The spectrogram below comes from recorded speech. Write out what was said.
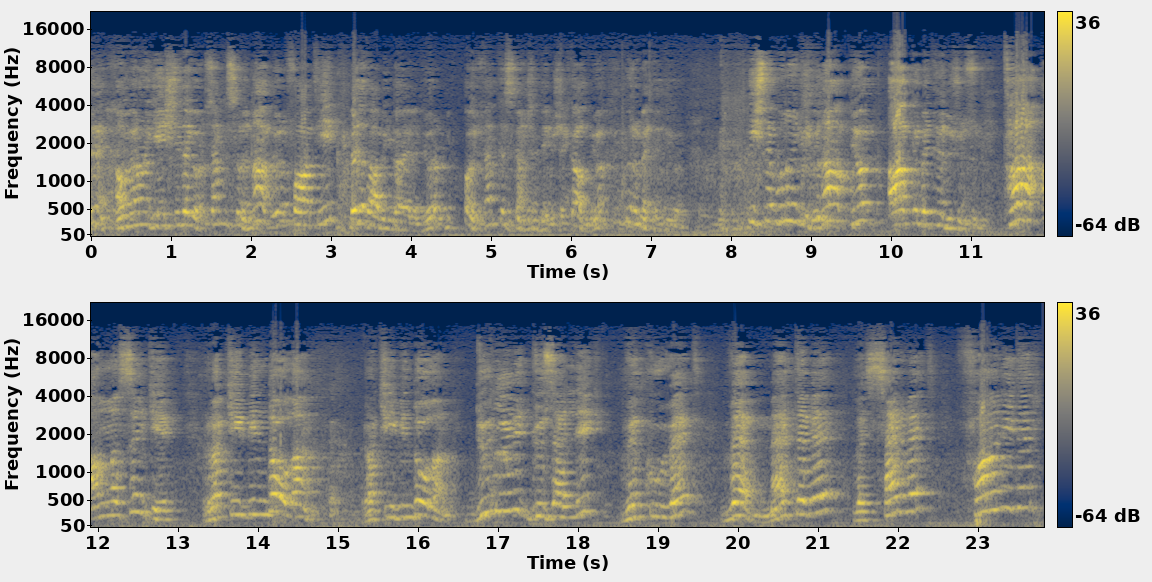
Değil mi? Ama ben onu gençliğinde görsem kıskanırım. Ne yapıyorum? Fatih'i Vedat abi gibi hayal ediyorum. O yüzden kıskançlık diye bir şey kalmıyor. Hürmet ediyorum. İşte bunun gibi ne yap diyor? Akıbetini düşünsün. Ta anlasın ki rakibinde olan rakibinde olan dünyevi güzellik ve kuvvet ve mertebe ve servet fanidir.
